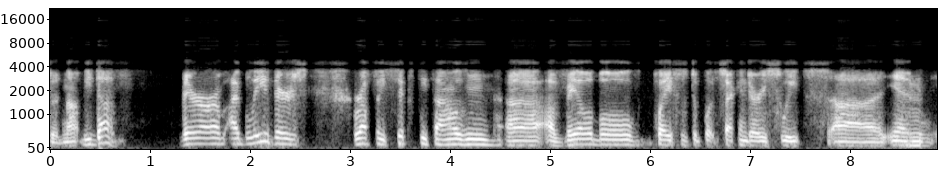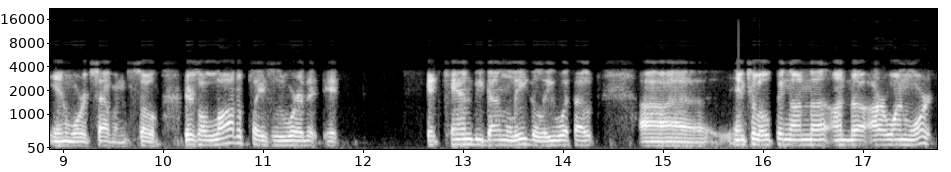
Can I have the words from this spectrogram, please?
should not be done there are, I believe there's roughly 60,000 uh, available places to put secondary suites uh, in, mm-hmm. in Ward 7. So there's a lot of places where that it, it can be done legally without uh, interloping on the, on the R1 wards.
